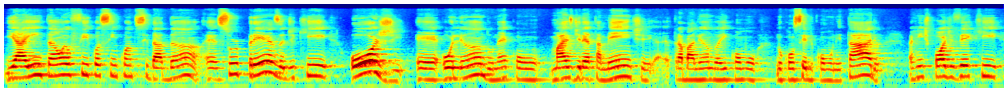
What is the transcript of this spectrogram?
E aí, então, eu fico, assim, enquanto cidadã, é, surpresa de que hoje, é, olhando, né, com, mais diretamente, é, trabalhando aí como no conselho comunitário, a gente pode ver que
